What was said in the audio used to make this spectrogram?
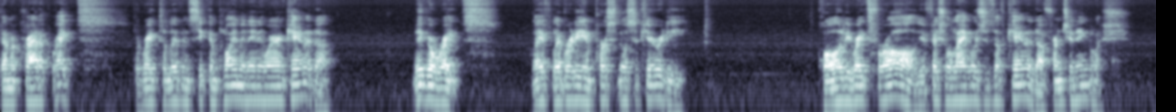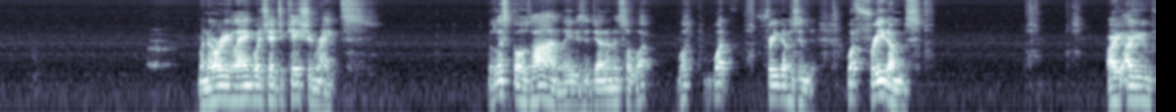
democratic rights, the right to live and seek employment anywhere in Canada, legal rights, life, liberty, and personal security, quality rights for all, the official languages of Canada, French and English, minority language education rights. The list goes on, ladies and gentlemen. So what what what freedoms and what freedoms are, are you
